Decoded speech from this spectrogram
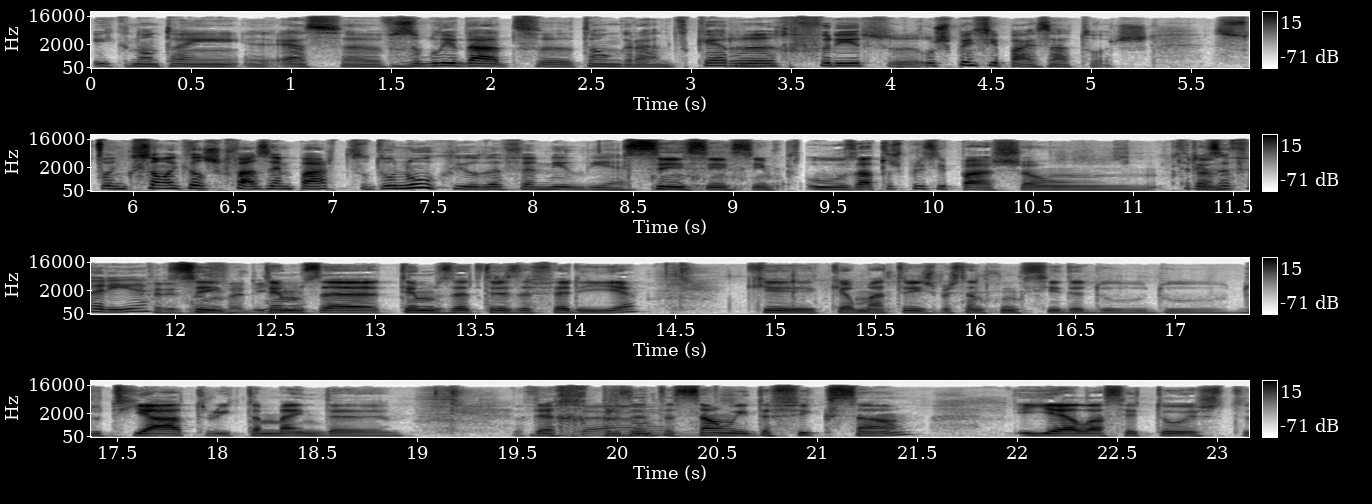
e que não têm essa visibilidade tão grande. Quer uhum. referir os principais atores? Suponho que são aqueles que fazem parte do núcleo da família. Sim, sim, sim. Os atores principais são. Teresa Faria? Teresa sim, Faria. Temos, a, temos a Teresa Faria, que, que é uma atriz bastante conhecida do, do, do teatro e também da, da, da representação e da ficção e ela aceitou este,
